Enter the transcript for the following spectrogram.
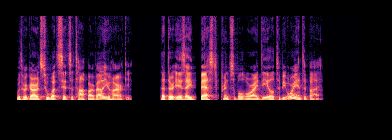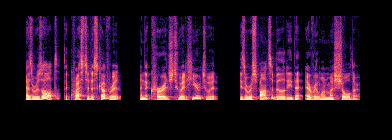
with regards to what sits atop our value hierarchy, that there is a best principle or ideal to be oriented by. As a result, the quest to discover it and the courage to adhere to it is a responsibility that everyone must shoulder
